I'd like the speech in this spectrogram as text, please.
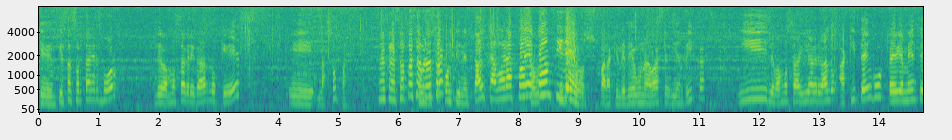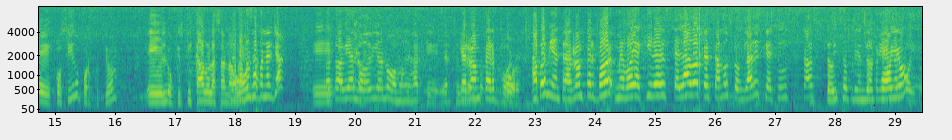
que empieza a soltar hervor, le vamos a agregar lo que es la sopa. Nuestra sopa Con sabrosa, gusto continental. sabor a pollo sabor- con fideos. Para que le dé una base bien rica. Y le vamos a ir agregando. Aquí tengo previamente cocido por cuestión. eh, lo que es picado la ¿La zanahoria. vamos a poner ya? Eh, ¿O todavía no? Todavía no, vamos a dejar que Que romper bor. Ah, pues mientras romper bor, me voy aquí de este lado que estamos con Gladys, que tú estás Estoy sofriendo, Sofriendo el, el pollo, pollo.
